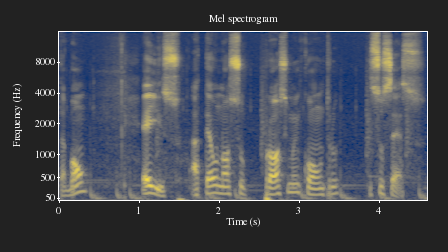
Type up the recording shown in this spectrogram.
tá bom? É isso. Até o nosso próximo encontro e sucesso!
